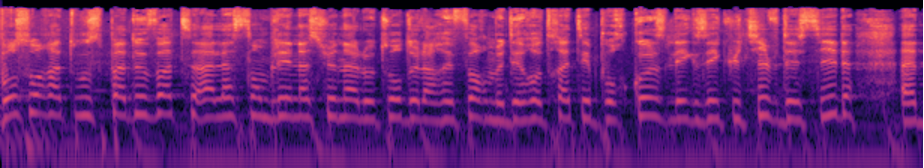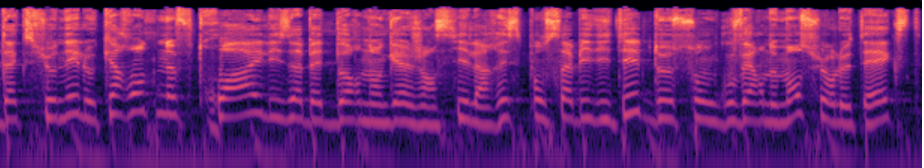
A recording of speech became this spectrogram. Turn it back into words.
Bonsoir à tous. Pas de vote à l'Assemblée nationale autour de la réforme des retraites et pour cause, l'exécutif décide d'actionner le 49-3. Elisabeth Borne engage ainsi la responsabilité de son gouvernement sur le texte.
